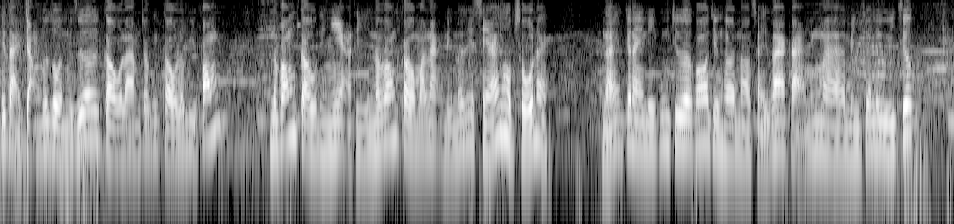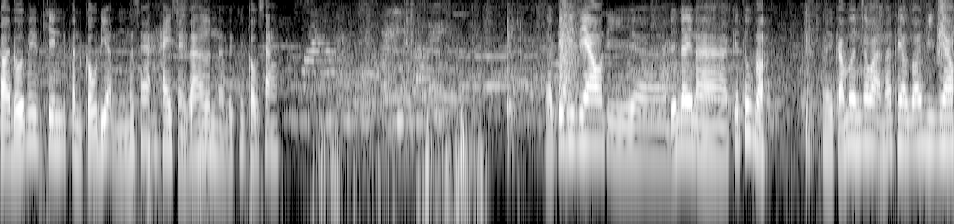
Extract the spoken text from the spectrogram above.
cái tải trọng nó dồn vào giữa cái cầu làm cho cái cầu nó bị phóng. Nó võng cầu thì nhẹ thì nó võng cầu mà nặng thì nó sẽ xé hộp số này. Đấy cái này thì cũng chưa có trường hợp nào xảy ra cả nhưng mà mình sẽ lưu ý trước. Và đối với trên phần cầu điện thì nó sẽ hay xảy ra hơn là với cái cầu xăng cái video thì à, đến đây là kết thúc rồi. Thì cảm ơn các bạn đã theo dõi video.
